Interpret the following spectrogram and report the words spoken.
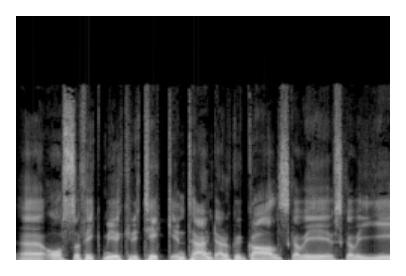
eh, også fikk mye kritikk internt. Er dere gale? Skal, skal, vi gi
